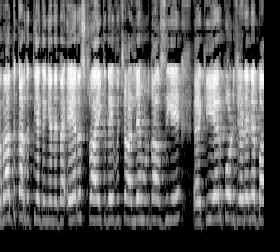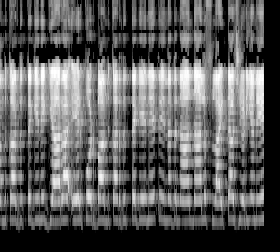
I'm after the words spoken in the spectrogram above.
ਰੱਦ ਕਰ ਦਿੱਤੀਆਂ ਗਈਆਂ ਨੇ। ਤਾਂ 에ਅਰ ਸਟ੍ਰਾਈਕ ਦੇ ਵਿਚਾਲੇ ਹੁਣ ਦੱਸ ਦਈਏ ਕਿ 에ਅਰਪੋਰਟ ਜਿਹੜੇ ਨੇ ਬੰਦ ਕਰ ਦਿੱਤੇ ਗਏ ਨੇ। 11 에ਅਰਪੋਰਟ ਬੰਦ ਕਰ ਦਿੱਤੇ ਗਏ ਨੇ ਤੇ ਇਹਨਾਂ ਦੇ ਨਾਲ ਨਾਲ ਫਲਾਈਟਾਂ ਜਿਹੜੀਆਂ ਨੇ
